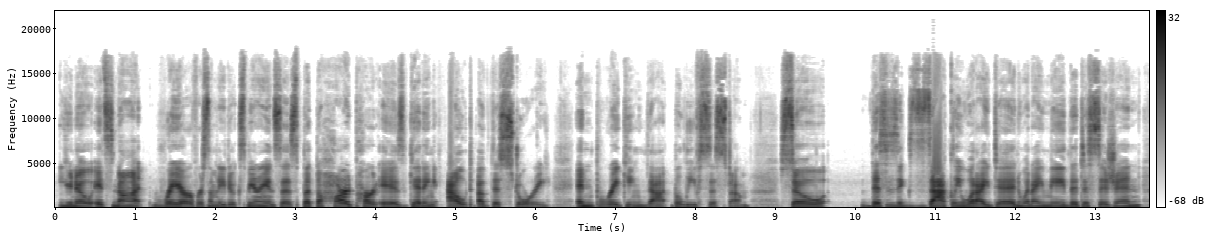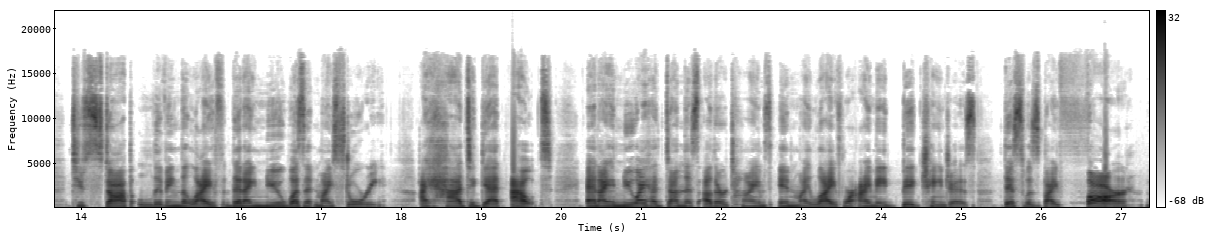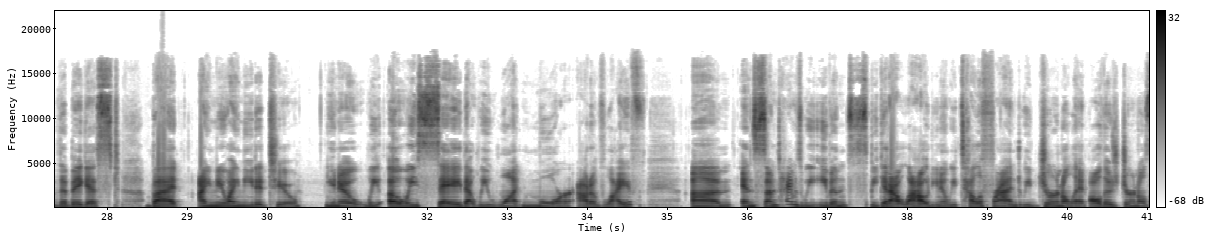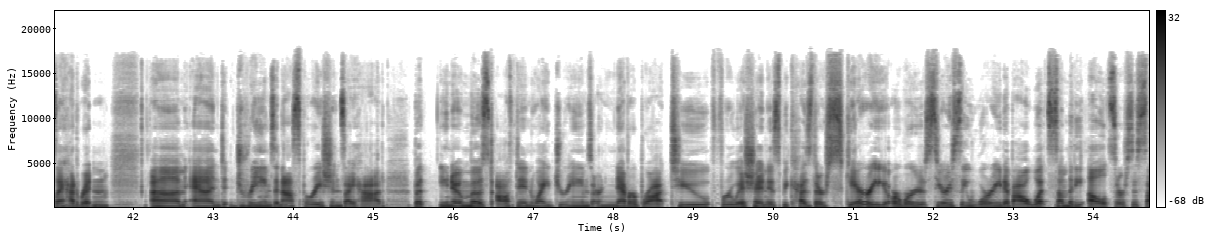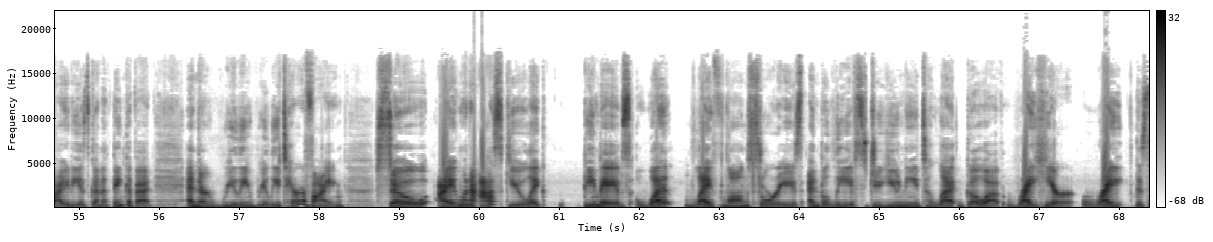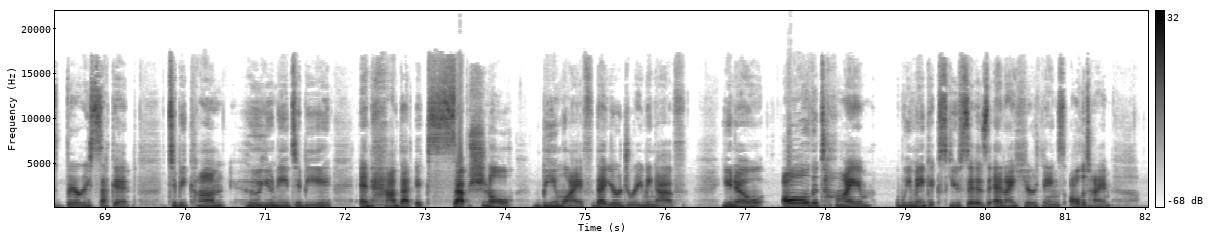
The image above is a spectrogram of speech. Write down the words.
you know, it's not rare for somebody to experience this, but the hard part is getting out of this story and breaking that belief system. So, this is exactly what I did when I made the decision to stop living the life that I knew wasn't my story. I had to get out. And I knew I had done this other times in my life where I made big changes. This was by far the biggest, but I knew I needed to. You know, we always say that we want more out of life. Um, and sometimes we even speak it out loud. You know, we tell a friend, we journal it, all those journals I had written um, and dreams and aspirations I had. But, you know, most often why dreams are never brought to fruition is because they're scary or we're seriously worried about what somebody else or society is going to think of it. And they're really, really terrifying. So I want to ask you, like, Beam Babes, what lifelong stories and beliefs do you need to let go of right here, right this very second, to become who you need to be and have that exceptional beam life that you're dreaming of. You know, all the time we make excuses, and I hear things all the time.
